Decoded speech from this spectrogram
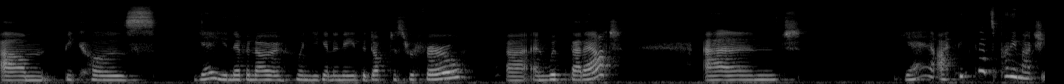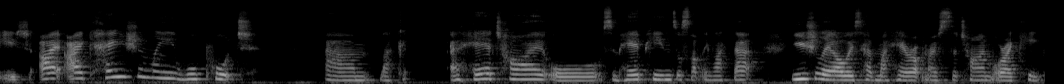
um, because, yeah, you never know when you're going to need the doctor's referral uh, and whip that out. And yeah, I think that's pretty much it. I, I occasionally will put um, like a hair tie or some hairpins or something like that. Usually I always have my hair up most of the time or I keep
